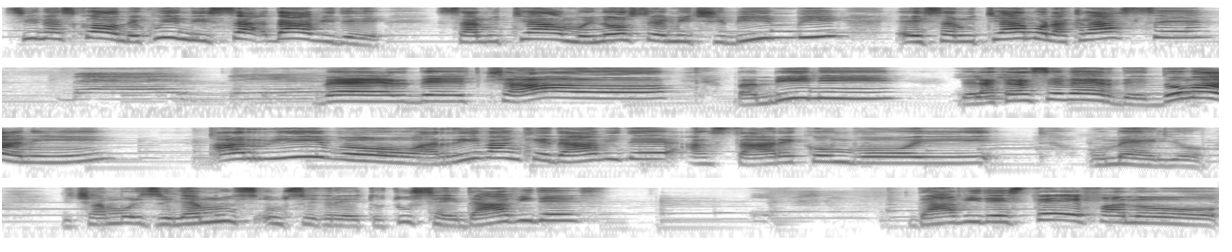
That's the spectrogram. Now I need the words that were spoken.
Si nasconde. Quindi, sa- Davide, salutiamo i nostri amici bimbi e salutiamo la classe Verde. Verde. Ciao! Bambini della classe verde, domani arrivo! Arriva anche Davide a stare con voi. O meglio, diciamo, svegliamo un, un segreto. Tu sei Davide? Davide Stefano!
